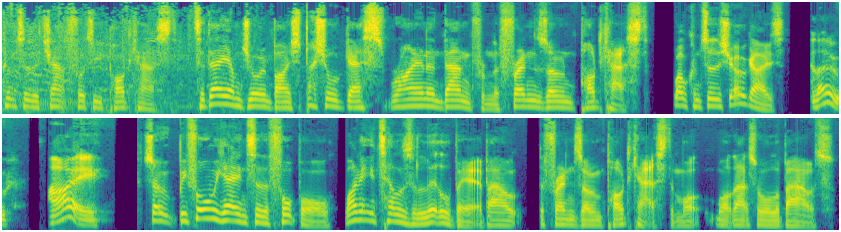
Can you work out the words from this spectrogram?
welcome to the Chat Footy podcast. Today I'm joined by special guests Ryan and Dan from the Friend Zone podcast. Welcome to the show, guys. Hello. Hi. So, before we get into the football, why don't you tell us a little bit about the Friend Zone podcast and what, what that's all about?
